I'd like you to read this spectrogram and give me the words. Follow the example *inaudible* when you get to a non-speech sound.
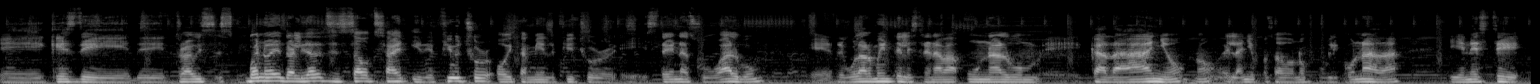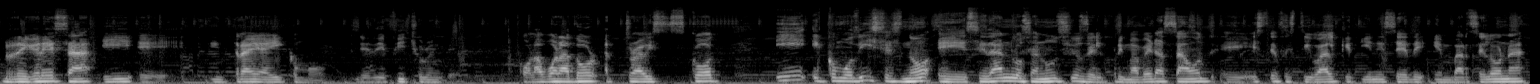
eh, que es de, Travis. Bueno, en realidad es de Southside y de Future. Hoy también The Future eh, estrena su álbum. Eh, regularmente le estrenaba un álbum cada año, ¿no? El año pasado no publicó nada y en este regresa y, eh, trae ahí como de, featuring de colaborador a Travis Scott. Y, como dices, ¿no? Eh, se dan los anuncios del Primavera Sound, eh, este festival que tiene sede en Barcelona,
